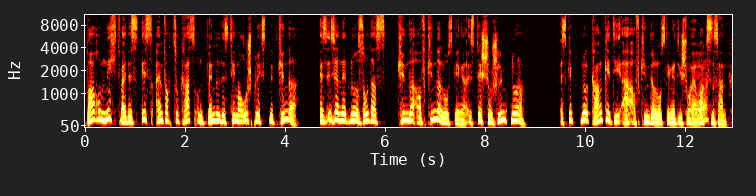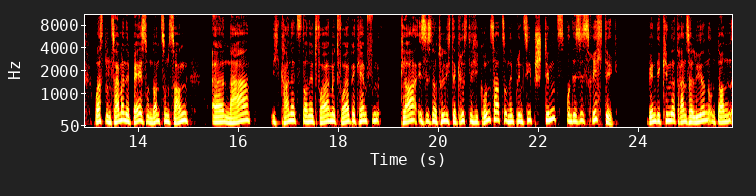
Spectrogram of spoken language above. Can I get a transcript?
Warum nicht? Weil das ist einfach zu krass. Und wenn du das Thema aussprichst mit Kindern, es ist ja nicht nur so, dass Kinder auf Kinder losgängen. Ist das schon schlimm nur? Es gibt nur Kranke, die auch auf Kinder losgängen, die schon ja. erwachsen sind. Weißt du, und sei mal nicht bäs und dann zum Sagen, äh, na, ich kann jetzt da nicht Feuer mit Feuer bekämpfen. Klar ist es natürlich der christliche Grundsatz und im Prinzip stimmt's und es ist richtig. Wenn die Kinder transalieren und dann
